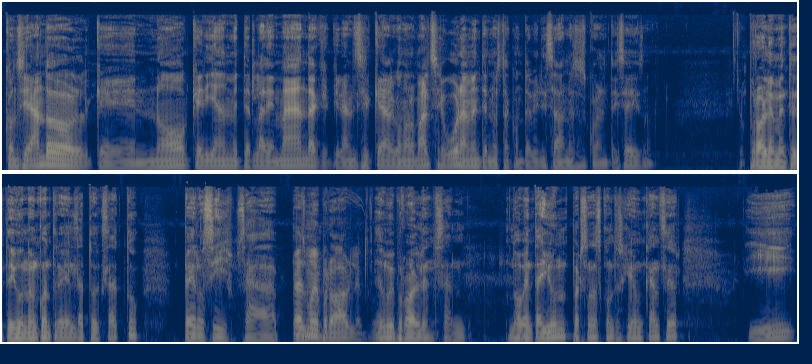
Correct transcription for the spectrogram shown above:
considerando que no querían meter la demanda, que querían decir que era algo normal, seguramente no está contabilizado en esos 46, ¿no? Probablemente, te digo, no encontré el dato exacto, pero sí, o sea... Pero es muy probable. pues. Es muy probable, o sea, 91 personas contrajeron cáncer y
